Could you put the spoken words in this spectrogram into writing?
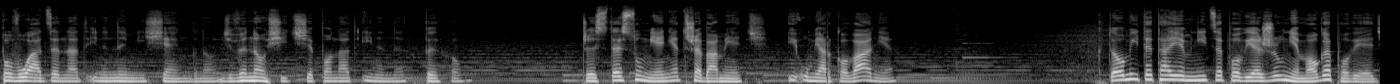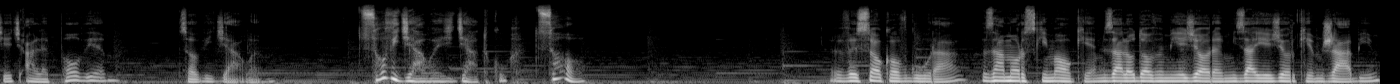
po władzę nad innymi sięgnąć, wynosić się ponad innych pychą. Czyste sumienie trzeba mieć i umiarkowanie – kto mi te tajemnice powierzył, nie mogę powiedzieć, ale powiem, co widziałem. Co widziałeś, dziadku? Co? Wysoko w górach, za morskim okiem, za lodowym jeziorem i za jeziorkiem żabim,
